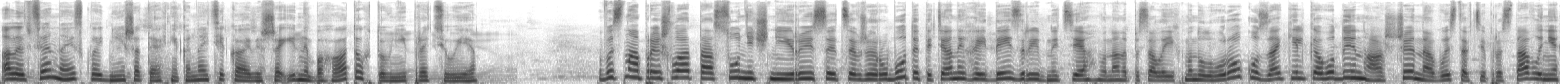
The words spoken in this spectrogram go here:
Але це найскладніша техніка, найцікавіша, і небагато хто в ній працює. Весна прийшла та сонячні риси. Це вже роботи Тетяни Гайдей з Рибниці. Вона написала їх минулого року за кілька годин. А ще на виставці представлені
